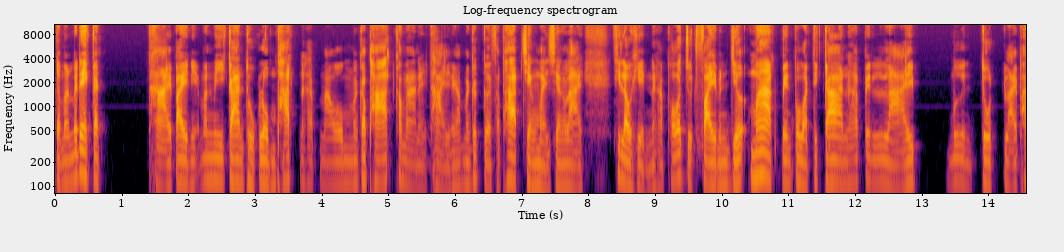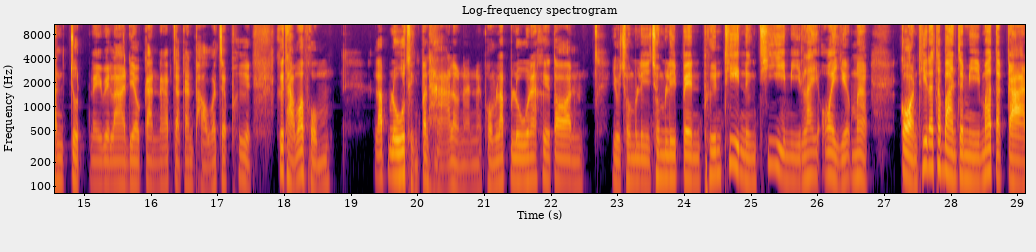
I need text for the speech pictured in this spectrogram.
แต่มันไม่ได้กระหายไปเนี่ยมันมีการถูกลมพัดนะครับมาลมมันก็พัดเข้ามาในไทยนะครับ มันก็เกิดสภาพเชียงใหม่เชียงรายที่เราเห็นนะครับ เพราะว่าจุดไฟมันเยอะมากเป็นประวัติการนะครับ เป็นหลายหมื่นจุดหลายพันจุดในเวลาเดียวกันนะครับ จากการเผาวัชพืช คือถามว่าผม รับรู้ถึงปัญหาเหล่านั้น ผมรับรู้นะคือตอนอยู่ชมบุรีชมบุรีเป็นพื้นที่หนึ่งที่มีไร่อ้อยเยอะมาก ก่อนที่รัฐบาลจะมีมาตรการ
